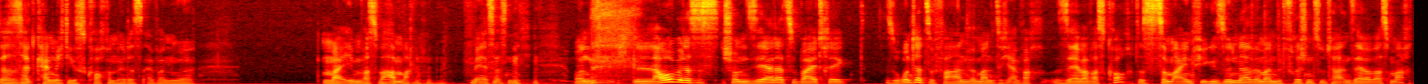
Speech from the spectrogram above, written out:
das ist halt kein richtiges Kochen, ne? Das ist einfach nur mal eben was warm machen. Mehr ist das nicht. Und ich glaube, dass es schon sehr dazu beiträgt, so runterzufahren, wenn man sich einfach selber was kocht. Das ist zum einen viel gesünder, wenn man mit frischen Zutaten selber was macht.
